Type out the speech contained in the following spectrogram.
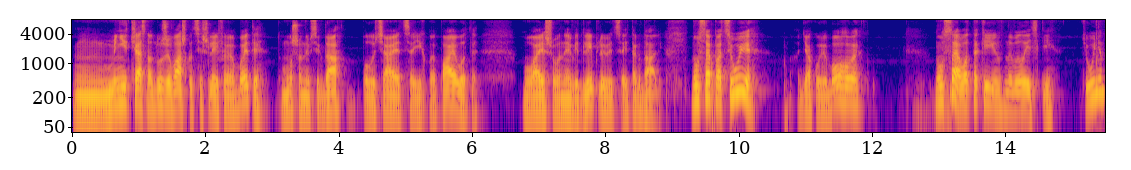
Мені, чесно, дуже важко ці шлейфи робити, тому що не завжди виходить їх припаювати. Буває, що вони відліплюються і так далі. Ну, все працює. Дякую Богові. Ну, все, от такий невеличкий тюнінг.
